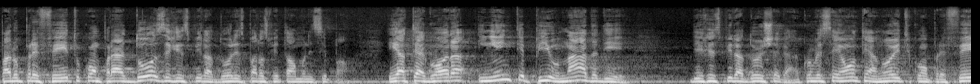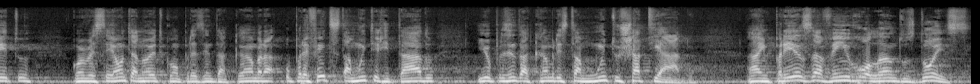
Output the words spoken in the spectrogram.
para o prefeito comprar 12 respiradores para o Hospital Municipal e até agora em Entepio, nada de, de respirador chegar. Conversei ontem à noite com o prefeito, conversei ontem à noite com o presidente da Câmara. O prefeito está muito irritado e o presidente da Câmara está muito chateado. A empresa vem enrolando os dois,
